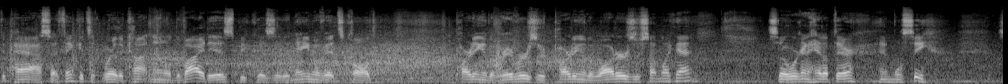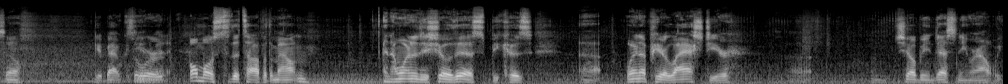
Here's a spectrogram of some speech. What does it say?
the pass. I think it's where the Continental Divide is because of the name of it. It's called Parting of the Rivers or Parting of the Waters or something like that. So we're gonna head up there and we'll see. So get back so we're almost to the top of the mountain. And I wanted to show this because uh, went up here last year. Uh, Shelby and Destiny were out. We,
